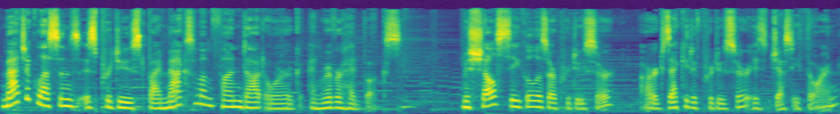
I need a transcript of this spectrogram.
Magic Lessons is produced by MaximumFun.org and Riverhead Books. Michelle Siegel is our producer. Our executive producer is Jesse Thorn.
